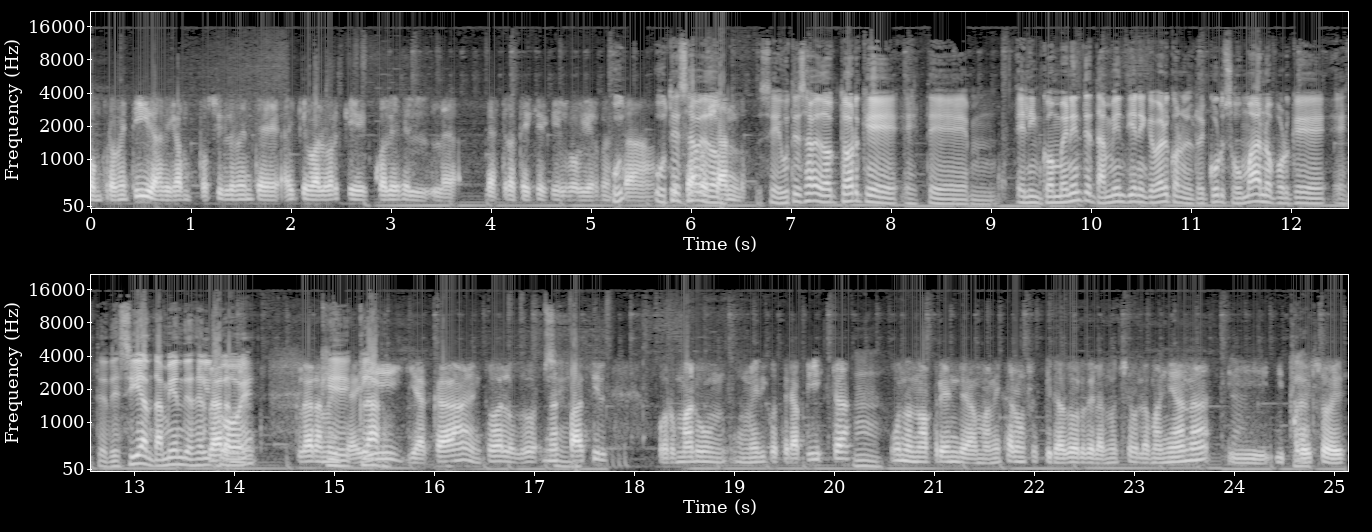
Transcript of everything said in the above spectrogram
comprometidas, digamos, posiblemente hay que evaluar que, cuál es la, estrategia que el gobierno está usted sabe sí, usted sabe doctor que este el inconveniente también tiene que ver con el recurso humano porque este, decían también desde el COE claramente ahí y acá en todos los no es fácil formar un, médico terapista. Mm. uno no aprende a manejar un respirador de la noche a la mañana y, y por eso es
